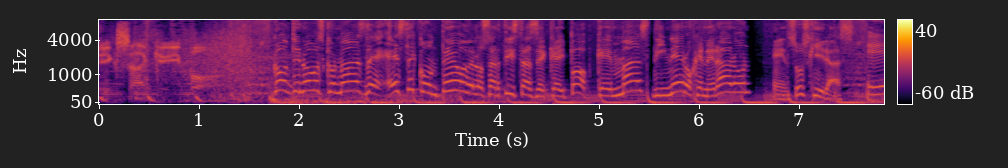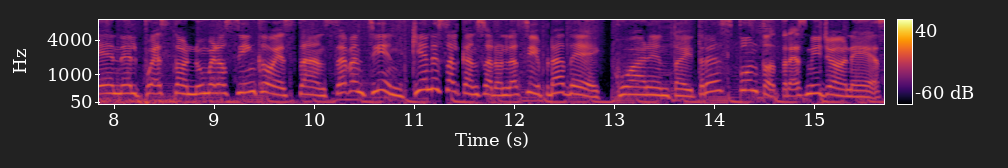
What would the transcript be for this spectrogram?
Exa K-Pop. Continuamos con más de este conteo de los artistas de K-Pop que más dinero generaron en sus giras. En el puesto número 5 están Seventeen, quienes alcanzaron la cifra de 43.3 millones.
